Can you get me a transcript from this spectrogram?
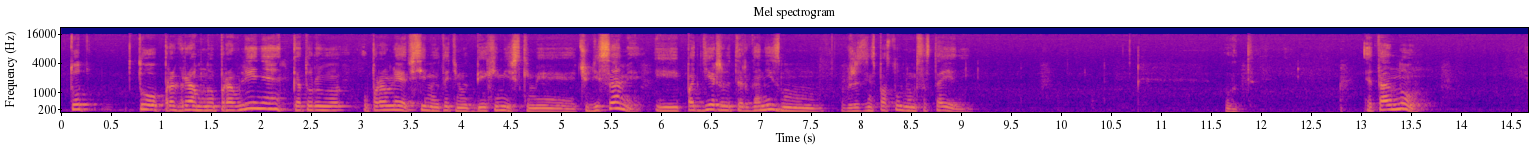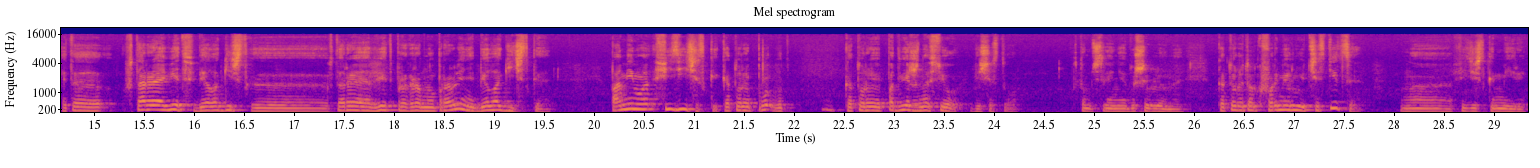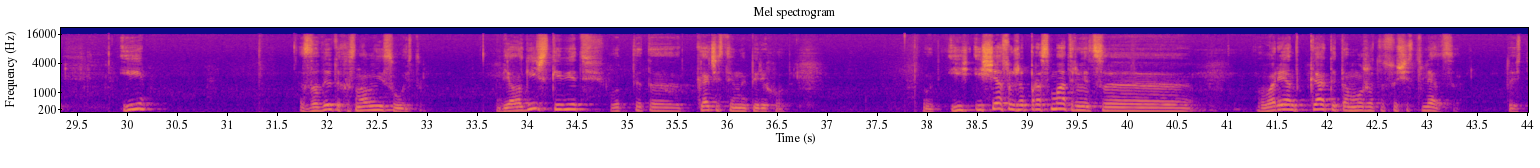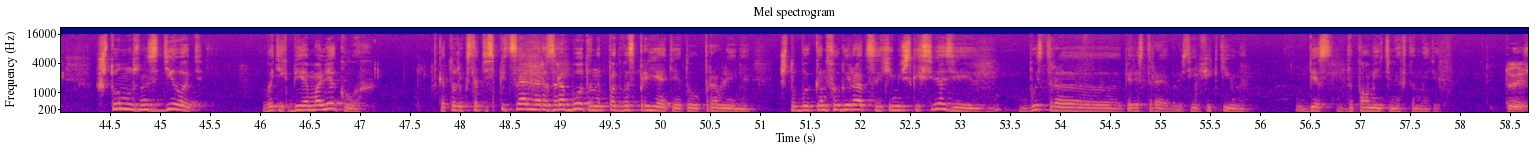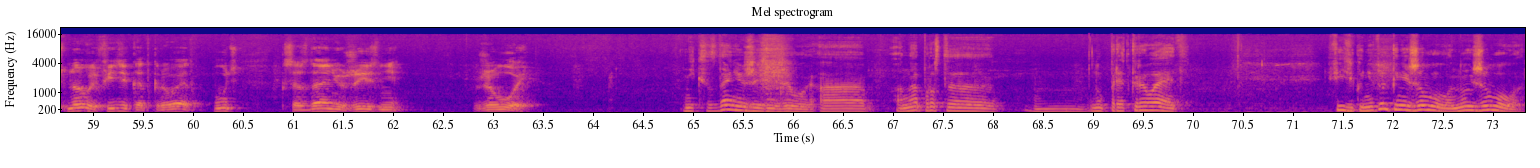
тот, то программное управление, которое управляет всеми вот этими вот биохимическими чудесами и поддерживает организм в жизнеспособном состоянии. Вот. Это оно это вторая ветвь биологическая, вторая ветвь программного управления биологическая. Помимо физической, которая, вот, которая подвержена все вещество, в том числе неодушевленное, которое только формирует частицы на физическом мире и задает их основные свойства. Биологическая ветвь – вот это качественный переход. Вот. И, и сейчас уже просматривается вариант, как это может осуществляться. То есть что нужно сделать в этих биомолекулах, которые, кстати, специально разработаны под восприятие этого управления, чтобы конфигурация химических связей быстро перестраивались эффективно, без дополнительных там этих. То есть новая физика открывает путь к созданию жизни живой. не к созданию жизни живой, а она просто ну, приоткрывает физику не только не живого, но и живого.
